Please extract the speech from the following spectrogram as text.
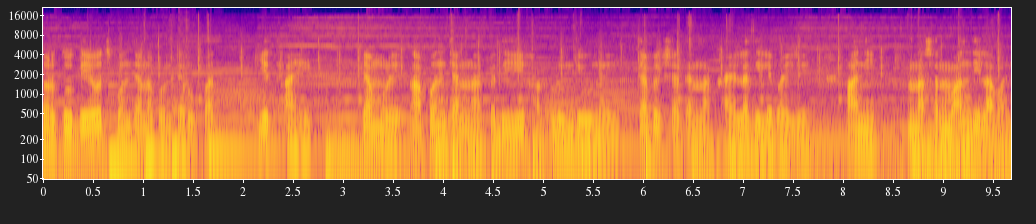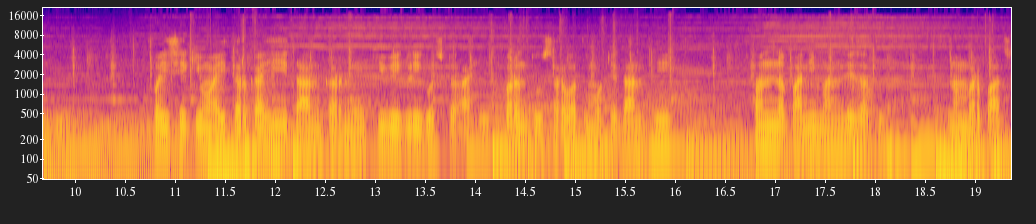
तर तो देवच कोणत्या ना कोणत्या रूपात येत आहे? त्यामुळे आपण त्यांना कधीही हकलून देऊ नये. त्यापेक्षा त्यांना खायला दिले पाहिजे आणि त्यांना सन्मान दिला पाहिजे. पैसे किंवा इतर काही दान करणे ही वेगळी गोष्ट आहे. परंतु सर्वात मोठे दान हे अन्न पाणी मानले जाते. नंबर पाच.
